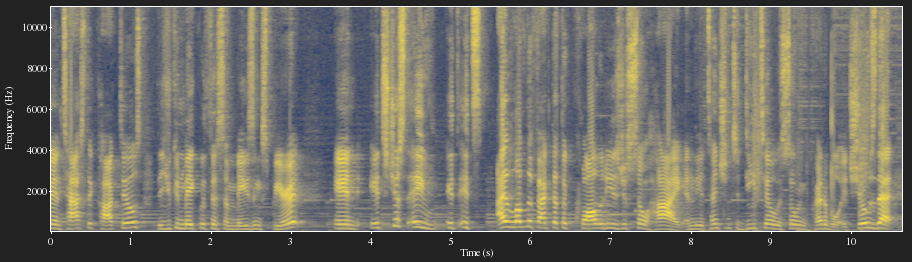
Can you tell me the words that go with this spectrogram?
fantastic cocktails that you can make with this amazing spirit. And it's just a, it, it's, I love the fact that the quality is just so high and the attention to detail is so incredible. It shows that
